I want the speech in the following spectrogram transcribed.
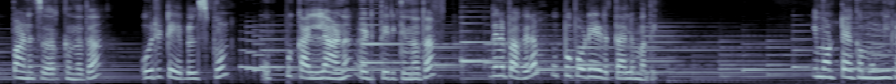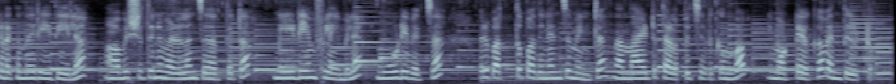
ഉപ്പാണ് ചേർക്കുന്നത്. ഒരു ടേബിൾ സ്പൂൺ ഉപ്പ് കല്ലാണ് എടുത്തിരിക്കുന്നത്. ഇതിന് പകരം ഉപ്പ് പൊടി എടുത്താലും മതി. ഈ മുട്ടയൊക്കെ മുങ്ങിക്കിടക്കുന്ന രീതിയിൽ ആവശ്യത്തിന് വെള്ളം ചേർത്തിട്ട് മീഡിയം ഫ്ലെയിമിൽ മൂടി വെച്ച് ഒരു പത്ത് പതിനഞ്ച് മിനിറ്റ് നന്നായിട്ട് തിളപ്പിച്ചെടുക്കുമ്പോൾ ഈ മുട്ടയൊക്കെ വെന്ത് കിട്ടും.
